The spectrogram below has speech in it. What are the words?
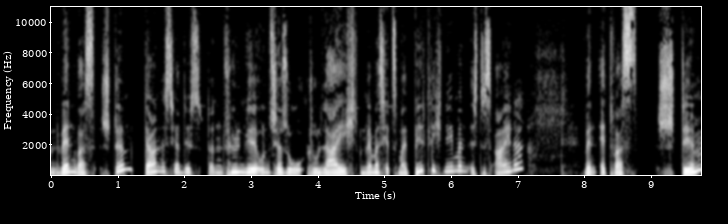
Und wenn was stimmt, dann ist ja das, dann fühlen wir uns ja so, so leicht. Und wenn wir es jetzt mal bildlich nehmen, ist das eine, wenn etwas stimmt,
